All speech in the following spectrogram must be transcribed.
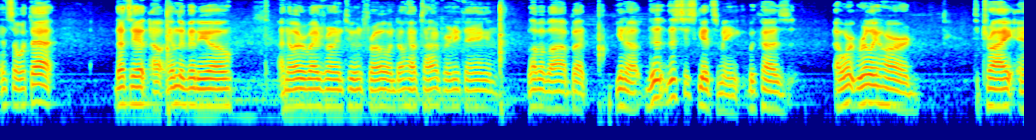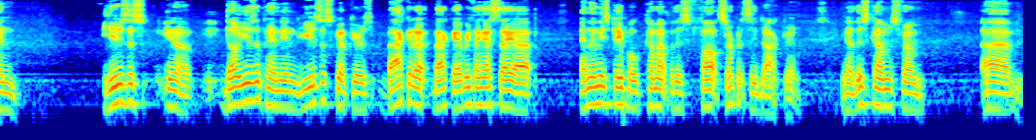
And so with that, that's it. I'll end the video. I know everybody's running to and fro and don't have time for anything and blah, blah, blah. But, you know, this, this just gets me because I work really hard to try and use this, you know, don't use opinion, use the scriptures, back it up, back everything I say up and then these people come up with this false serpent seed doctrine. You know, this comes from um,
